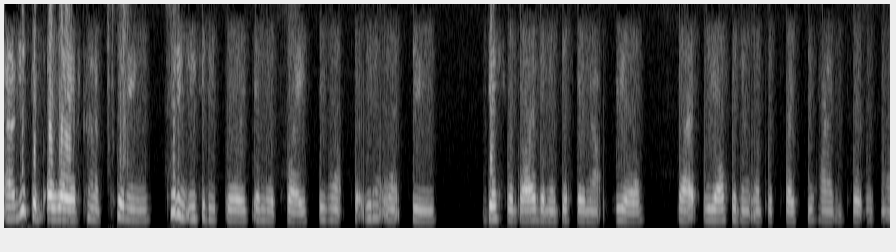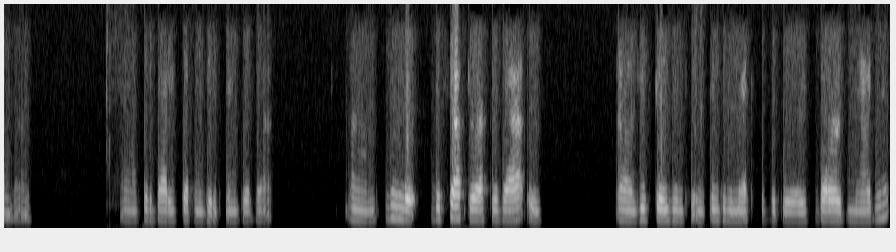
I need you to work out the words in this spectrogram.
uh, just a, a way of kind of putting putting each of these stories in their place. We want to, we don't want to disregard them as if they're not real, but we also don't want to place too high importance on them. Uh, so the body's definitely a good example of that. Um, then the the chapter after that is uh, just goes into into the next of the glories, borrowed magnet,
